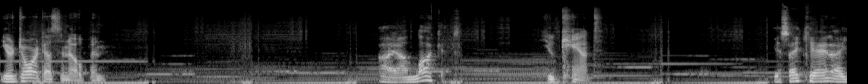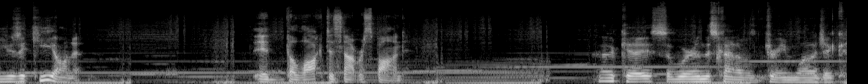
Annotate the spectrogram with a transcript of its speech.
Your door doesn't open. I unlock it. You can't. Yes, I can. I use a key on it. It, the lock does not respond. Okay, so we're in this kind of dream logic.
